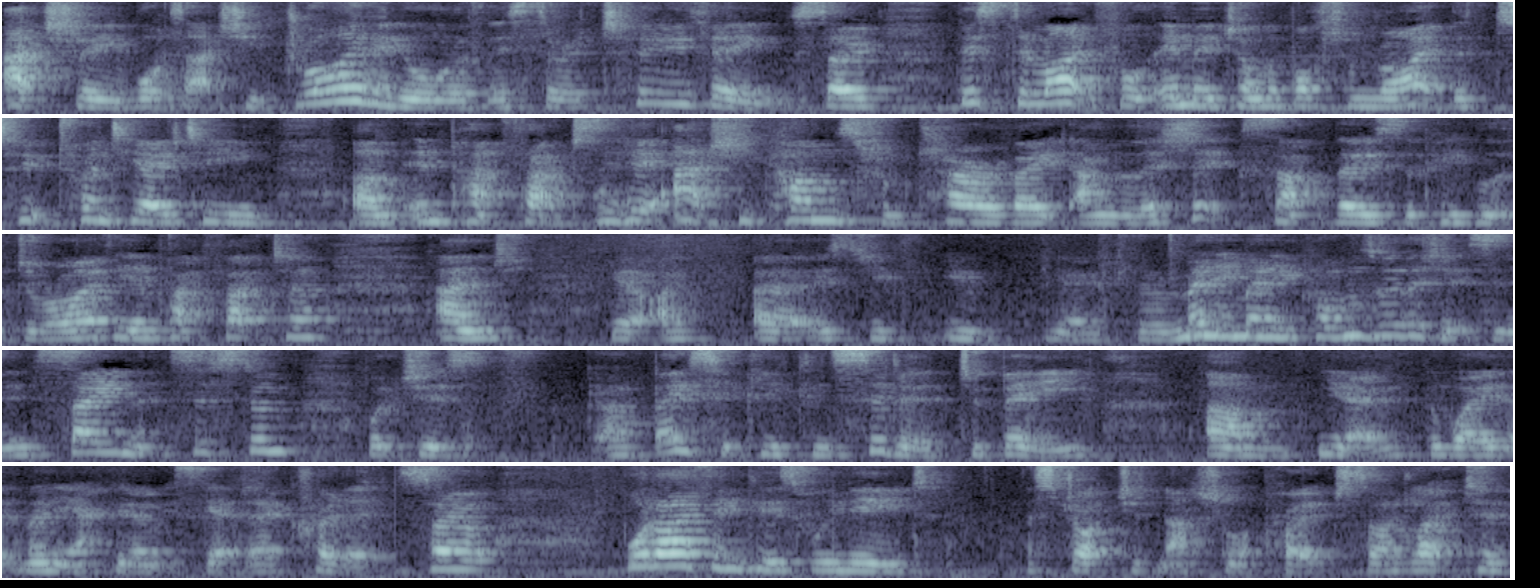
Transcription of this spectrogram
actually what's actually driving all of this, there are two things. So this delightful image on the bottom right, the two, 2018 um, impact factors here, actually comes from Clarivate Analytics. That, those are the people that derive the impact factor. And you know, I, uh, you, you, you know, there are many, many problems with it. It's an insane system, which is are basically considered to be um, you know, the way that many academics get their credit. So what I think is we need a structured national approach. So I'd like to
